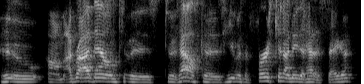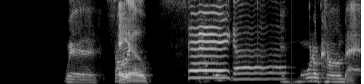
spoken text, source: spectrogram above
who um, I'd ride down to his to his house because he was the first kid I knew that had a Sega with Sonic Ayo. Sega. and Mortal Kombat.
